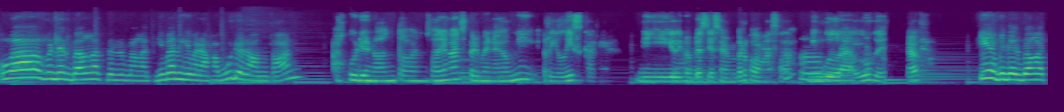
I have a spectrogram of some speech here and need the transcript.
Wah, bener banget, bener banget. Gimana gimana? Kamu udah nonton? Aku udah nonton. Soalnya kan Spider-Man No Way Home nih rilis kan ya. Di 15 Desember kalau nggak salah. Hmm, Minggu bener. lalu, guys. Iya, bener banget.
